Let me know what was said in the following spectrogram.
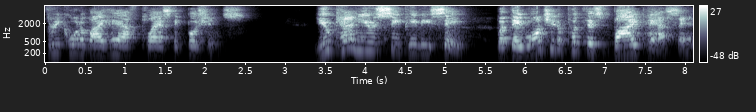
three quarter by half plastic bushings. You can use CPVC, but they want you to put this bypass in.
